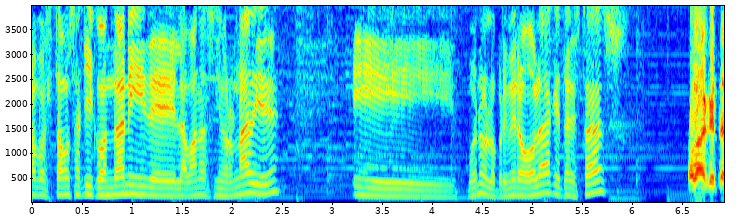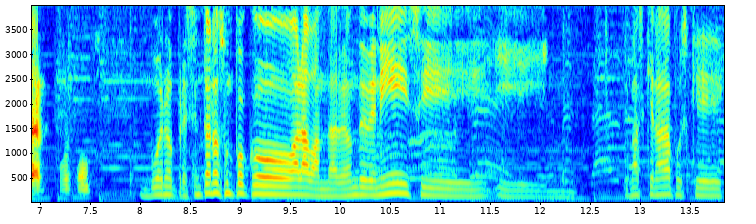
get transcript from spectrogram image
Bueno, pues estamos aquí con Dani de la banda Señor Nadie. Y bueno, lo primero, hola, ¿qué tal estás? Hola, ¿qué tal? Bueno, preséntanos un poco a la banda, de dónde venís y, más que nada, pues ¿qué,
